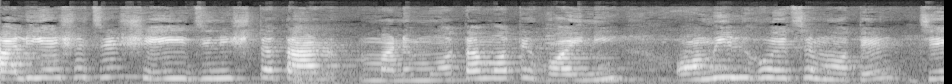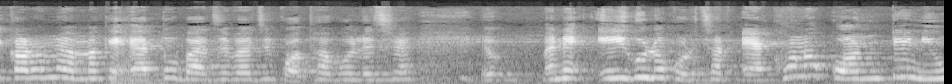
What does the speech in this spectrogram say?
পালিয়ে এসেছি, সেই জিনিসটা তার মানে মতামতে হয়নি, অমিল হয়েছে মতের, যে কারণে আমাকে এত বাজে বাজে কথা বলেছে মানে এইগুলো করেছে। আর এখনও কন্টিনিউ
